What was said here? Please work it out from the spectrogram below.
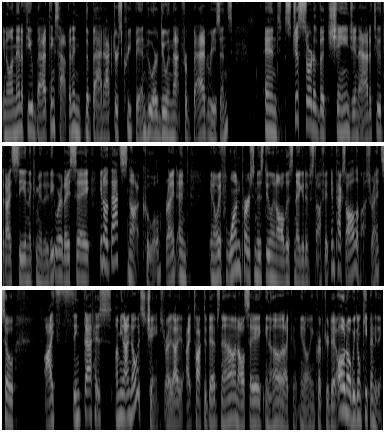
you know, and then a few bad things happen, and the bad actors creep in who are doing that for bad reasons. And just sort of the change in attitude that I see in the community where they say, you know, that's not cool, right? And you know, if one person is doing all this negative stuff, it impacts all of us, right? So I think that has, I mean, I know it's changed, right? I, I talk to devs now and I'll say, you know, like, you know, encrypt your data. Oh, no, we don't keep anything.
